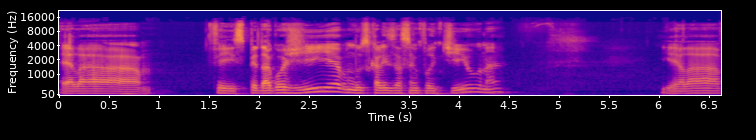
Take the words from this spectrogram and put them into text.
ela fez pedagogia, musicalização infantil, né? E ela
